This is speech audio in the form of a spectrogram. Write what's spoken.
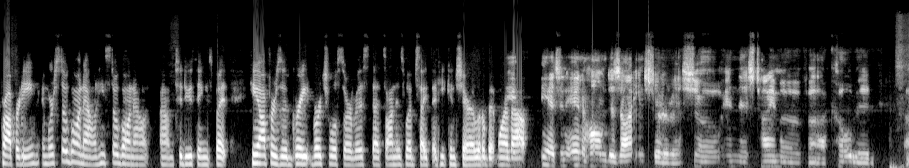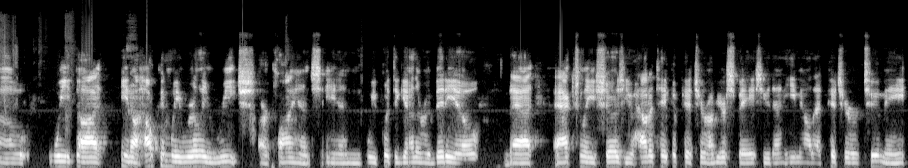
property, and we're still going out. He's still going out um, to do things, but he offers a great virtual service that's on his website that he can share a little bit more about. Yeah, it's an in-home design service. So in this time of uh, COVID, uh, we thought, you know, how can we really reach our clients? And we put together a video that actually shows you how to take a picture of your space. You then email that picture to me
